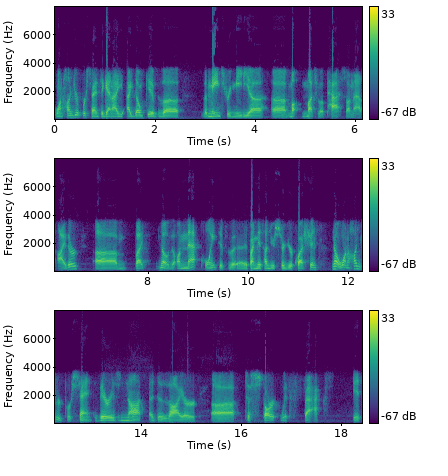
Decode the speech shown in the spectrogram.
100%. Again, I, I don't give the the mainstream media uh, much of a pass on that either. Um, but no, the, on that point, if uh, if I misunderstood your question, no, 100%. There is not a desire uh, to start with facts. It's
